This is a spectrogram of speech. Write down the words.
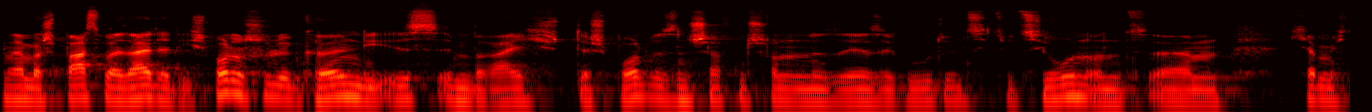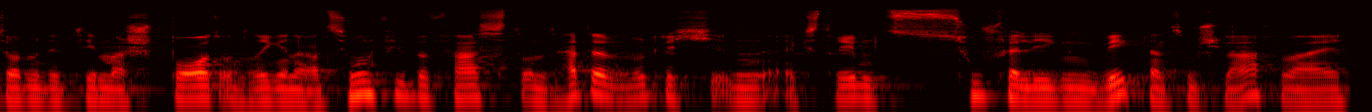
Aber Spaß beiseite. Die Sporthochschule in Köln, die ist im Bereich der Sportwissenschaften schon eine sehr, sehr gute Institution. Und ähm, ich habe mich dort mit dem Thema Sport und Regeneration viel befasst und hatte wirklich einen extrem zufälligen Weg dann zum Schlaf, weil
